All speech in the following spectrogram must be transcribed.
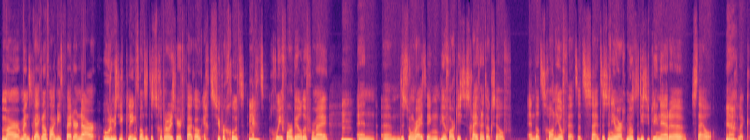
Maar mensen kijken dan vaak niet verder naar hoe de muziek klinkt. Want het is geproduceerd vaak ook echt supergoed. Mhm. Echt goede voorbeelden voor mij. Mhm. En ehm, de songwriting, heel veel artiesten schrijven het ook zelf. En dat is gewoon heel vet. Het is, het is een heel erg multidisciplinaire stijl Ja. eigenlijk.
